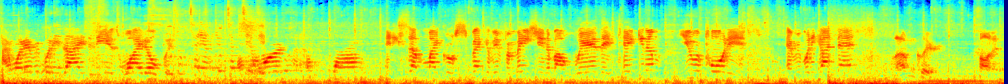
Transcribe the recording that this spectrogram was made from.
I want everybody's eyes and ears wide open. A word, a any sub-micro speck of information about where they've taken him, you report in. Everybody got that? Loud and clear. On it.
